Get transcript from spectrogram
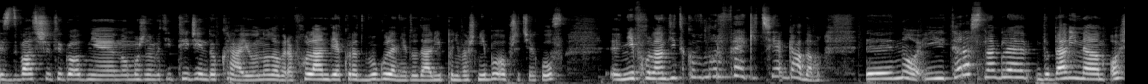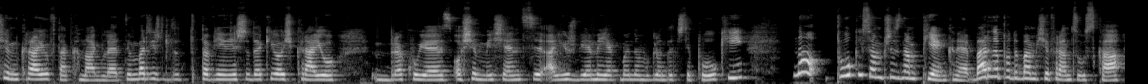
z 2-3 tygodnie, no może nawet i tydzień do kraju. No dobra, w Holandii akurat w ogóle nie dodali, ponieważ nie było przecieków. Y, Nie w Holandii, tylko w Norwegii, co ja gadam. Y, No i teraz nagle dodali nam 8 krajów tak nagle. Tym bardziej, że pewnie jeszcze do jakiegoś kraju brakuje z 8 miesięcy, a już wiemy jak będą wyglądać te półki. No, półki są, przyznam, piękne. Bardzo podoba mi się francuska.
